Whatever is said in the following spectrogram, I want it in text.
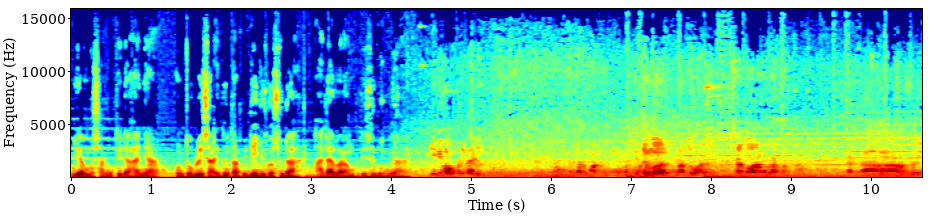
dia mesan itu tidak hanya untuk beli saat itu, tapi dia juga sudah ada barang bukti sebelumnya. Ini uang pribadi. Teman, satuan. Satu orang berapa? Kakak beli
